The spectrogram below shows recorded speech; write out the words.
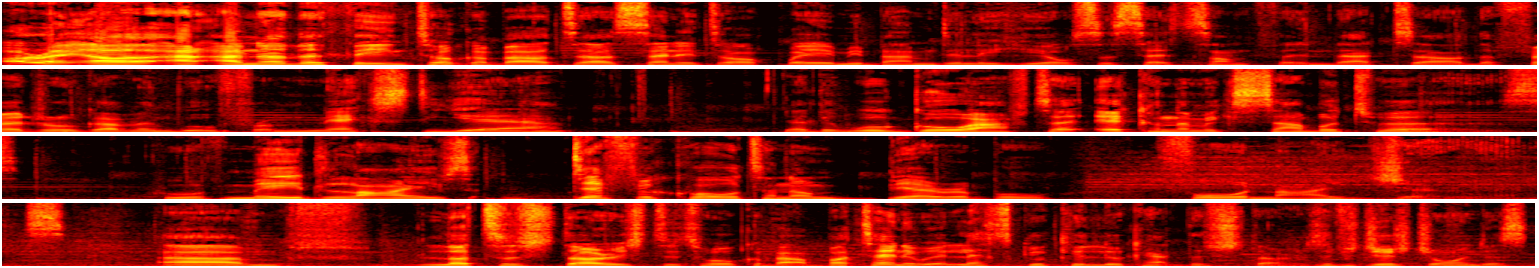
All right. Uh, another thing, talk about uh, Senator Opeyemi Bamidele. He also said something that uh, the federal government will, from next year, that they will go after economic saboteurs who have made lives difficult and unbearable for Nigerians. Um, lots of stories to talk about. But anyway, let's quickly look at the stories. If you just joined us,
